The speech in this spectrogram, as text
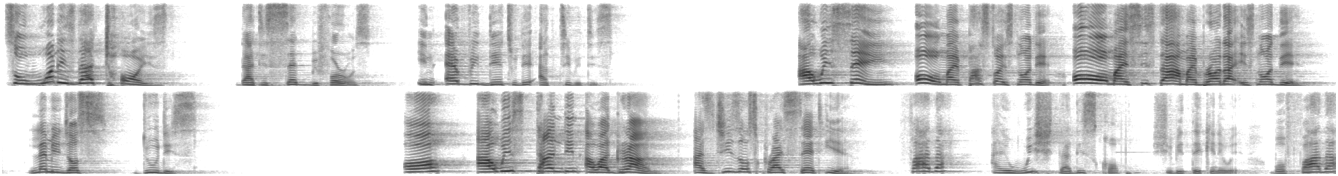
So, what is that choice that is set before us in every day to day activities? Are we saying, oh, my pastor is not there? Oh, my sister and my brother is not there. Let me just do this. Or are we standing our ground as Jesus Christ said here? Father, I wish that this cup should be taken away. But Father,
